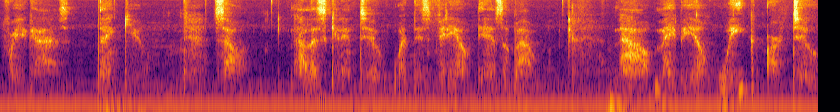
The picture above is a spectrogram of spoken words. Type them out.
for you guys. Thank you. So now let's get into what this video is about. Now, maybe a week or two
